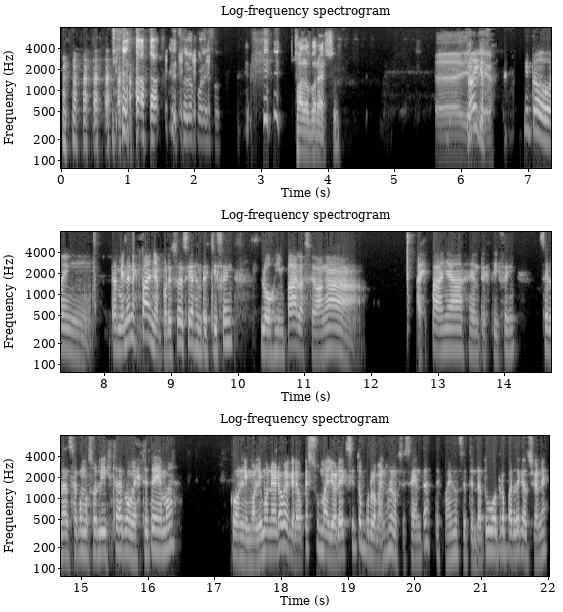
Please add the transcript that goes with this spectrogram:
Solo por eso. solo por eso. Ay, No, y que-. Y todo en, también en España, por eso decía Henry Stephen, los Impala se van a, a España, Henry Stephen se lanza como solista con este tema con Limón Limonero, que creo que es su mayor éxito, por lo menos en los 60. Después en los 70 tuvo otro par de canciones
